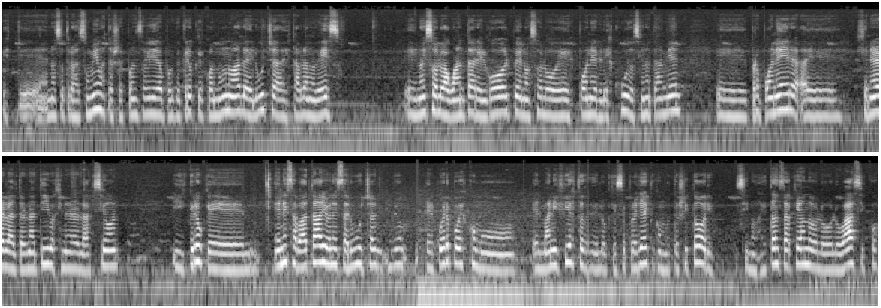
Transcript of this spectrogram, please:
Este, nosotros asumimos esta responsabilidad porque creo que cuando uno habla de lucha está hablando de eso. Eh, no es solo aguantar el golpe, no solo es poner el escudo, sino también eh, proponer, eh, generar la alternativa, generar la acción. Y creo que en esa batalla, en esa lucha, yo- el cuerpo es como el manifiesto de lo que se proyecta como territorio. Si nos están saqueando lo, lo básico,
